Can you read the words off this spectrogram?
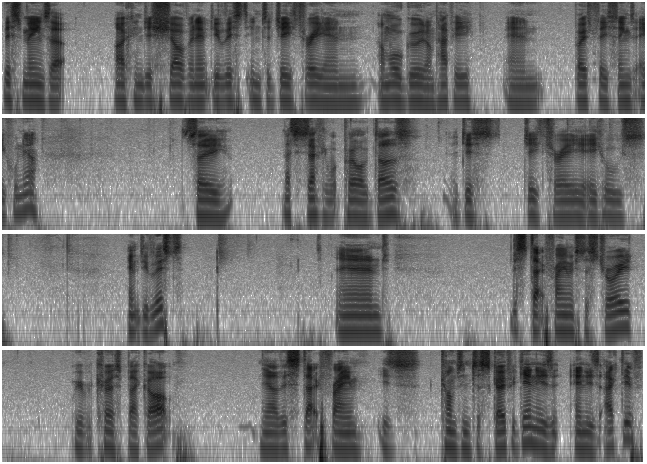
this means that I can just shove an empty list into G3 and I'm all good I'm happy and both these things are equal now. So that's exactly what Prolog does. It just G3 equals empty list. And this stack frame is destroyed. We recurse back up. Now this stack frame is comes into scope again is and is active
